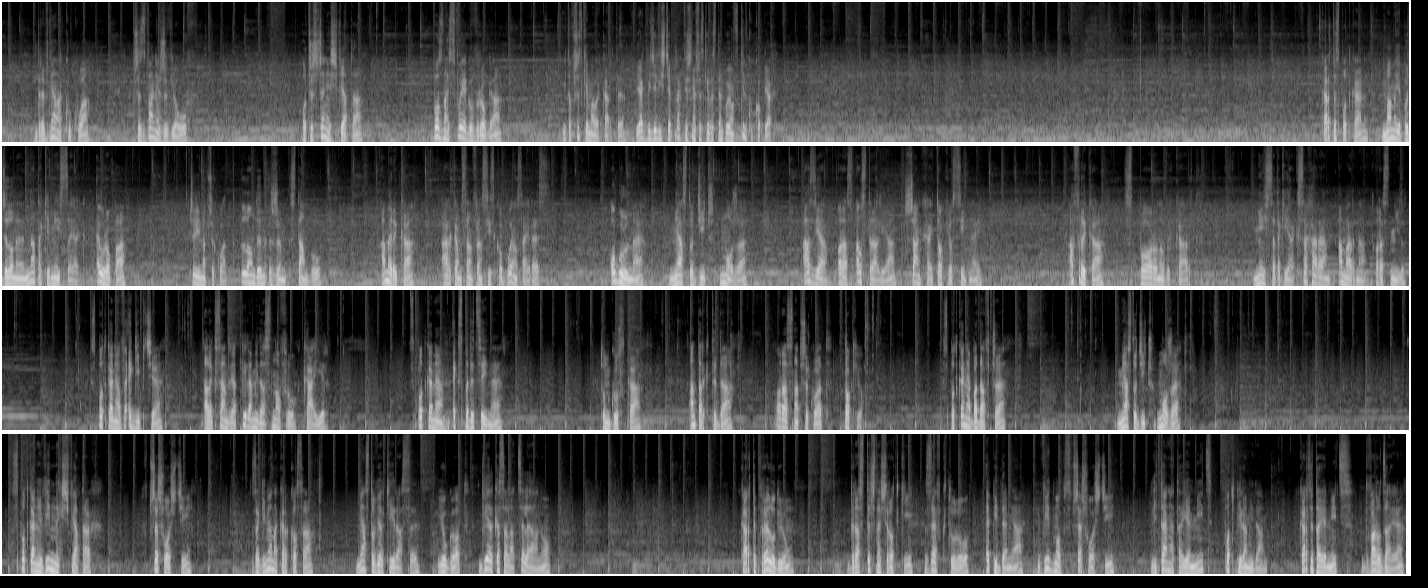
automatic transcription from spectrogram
drewniana kukła, przyzwanie żywiołów, oczyszczenie świata, poznaj swojego wroga, i to wszystkie małe karty. Jak widzieliście, praktycznie wszystkie występują w kilku kopiach. Karty spotkań mamy je podzielone na takie miejsca jak Europa, czyli na przykład Londyn, Rzym, Stambuł, Ameryka, Arkham, San Francisco, Buenos Aires, ogólne, miasto Dzicz, Morze, Azja oraz Australia, Szanghaj, Tokio, Sydney, Afryka, sporo nowych kart, miejsca takie jak Sahara, Amarna oraz Nil, spotkania w Egipcie, Aleksandria, Piramida Snofru, Kair, spotkania ekspedycyjne, Tunguska, Antarktyda oraz na przykład Tokio. Spotkania badawcze, Miasto Dzicz może. Spotkanie w innych światach. W przeszłości. Zaginiona Karkosa. Miasto Wielkiej Rasy. Jugot. Wielka Sala Celeanu. Karty Preludium. Drastyczne środki. Zew Cthulhu. Epidemia. Widmo z przeszłości. Litania tajemnic pod piramidami. Karty tajemnic, dwa rodzaje.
